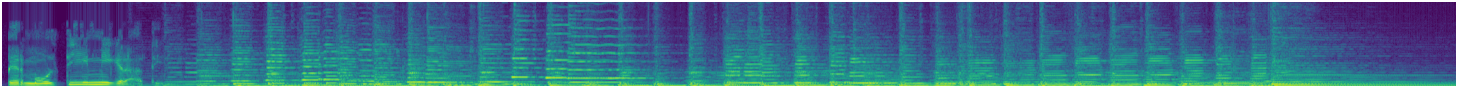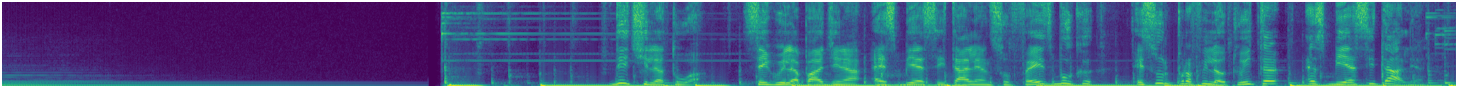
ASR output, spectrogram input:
per molti immigrati. Dici la tua. Segui la pagina SBS Italian su Facebook e sul profilo Twitter SBS Italian.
